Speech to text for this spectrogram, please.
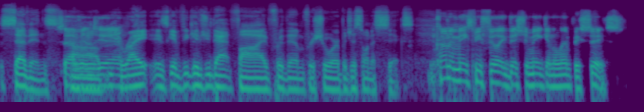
sevens. Sevens, um, yeah. right. It's it gives you that five for them for sure, but just on a six. It kind of makes me feel like they should make an Olympic six.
